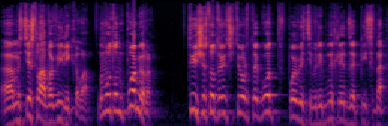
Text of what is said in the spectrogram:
э, Мстислава Великого. Ну вот он помер, 1134 год в повести временных лет записано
